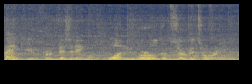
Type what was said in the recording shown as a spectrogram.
Thank you for visiting One World Observatory.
